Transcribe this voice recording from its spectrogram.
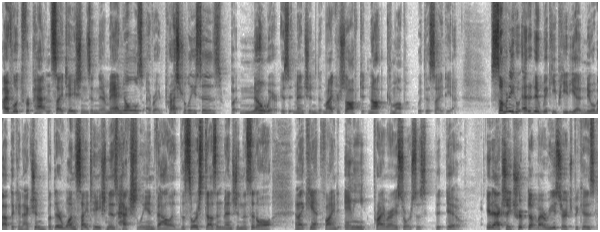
I've looked for patent citations in their manuals, I've read press releases, but nowhere is it mentioned that Microsoft did not come up with this idea. Somebody who edited Wikipedia knew about the connection, but their one citation is actually invalid. The source doesn't mention this at all, and I can't find any primary sources that do. It actually tripped up my research because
